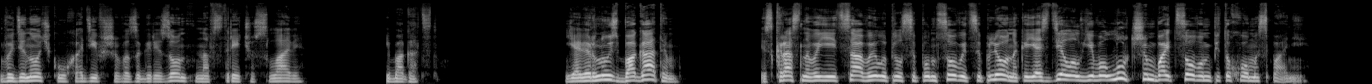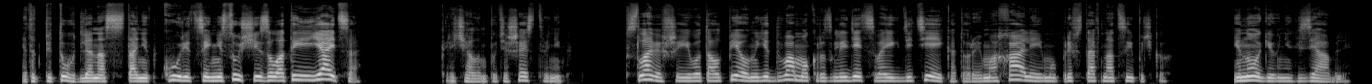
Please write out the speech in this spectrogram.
в одиночку уходившего за горизонт навстречу славе и богатству. «Я вернусь богатым!» Из красного яйца вылупился пунцовый цыпленок, и я сделал его лучшим бойцовым петухом Испании. Этот петух для нас станет курицей, несущей золотые яйца!» — кричал им путешественник. В славившей его толпе он едва мог разглядеть своих детей, которые махали ему, привстав на цыпочках, и ноги у них зябли.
